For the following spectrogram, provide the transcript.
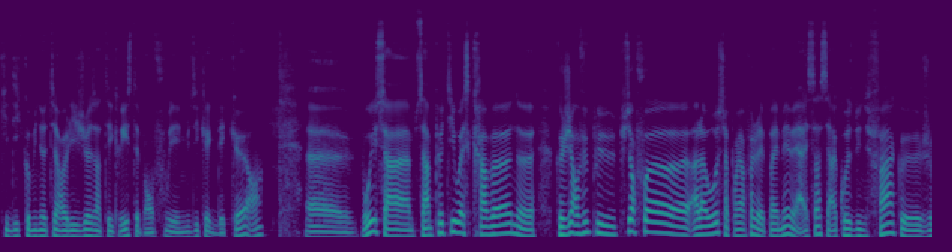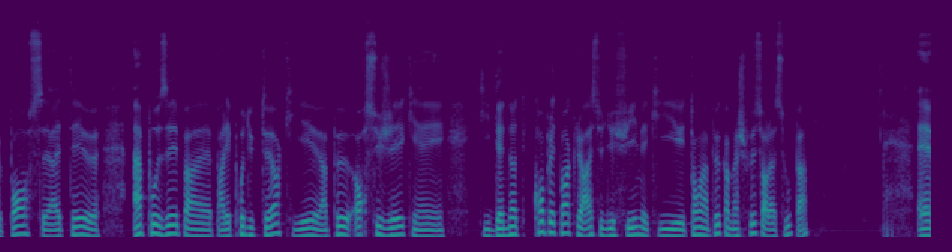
qui dit communauté religieuse intégriste, et eh ben on fout une musique avec des chœurs. Hein. Euh, oui, c'est un, petit Wes Craven que j'ai revu plusieurs fois à la hausse. La première fois, je n'avais pas aimé, mais ça, c'est à cause d'une fin que je pense a été imposée par les producteurs, qui est un peu hors sujet, qui est qui dénote complètement avec le reste du film et qui tombe un peu comme un cheveu sur la soupe. Hein. Et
